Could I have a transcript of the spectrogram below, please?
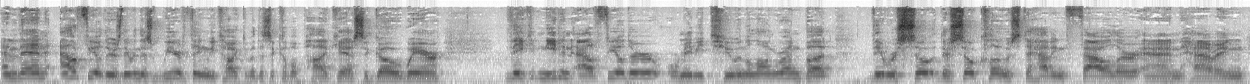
And then outfielders, they were in this weird thing. We talked about this a couple podcasts ago where they need an outfielder or maybe two in the long run, but they were so they're so close to having Fowler and having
